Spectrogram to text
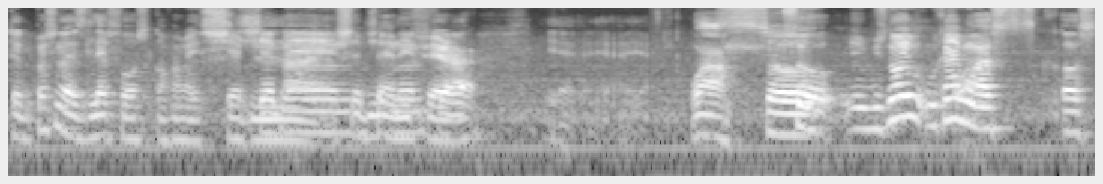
the person that is left for us to confirm is Shebnem. Shebnem, Shebnem Shebnem Farah. Farah. Yeah, yeah, yeah. Wow. So, So it's not. We can't even ask us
